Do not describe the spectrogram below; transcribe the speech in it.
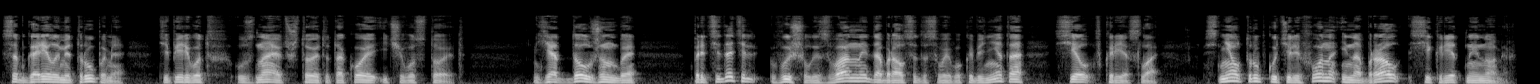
с обгорелыми трупами. Теперь вот узнают, что это такое и чего стоит. Я должен бы... Председатель вышел из ванной, добрался до своего кабинета, сел в кресло, снял трубку телефона и набрал секретный номер.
